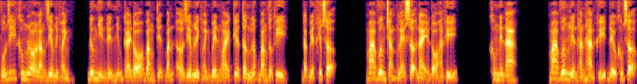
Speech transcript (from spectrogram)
vốn dĩ không lo lắng Diêm Lịch Hành, đương nhìn đến những cái đó băng tiễn bắn ở Diêm Lịch Hành bên ngoài kia tầng lớp băng thượng khi, đặc biệt khiếp sợ. Ma Vương chẳng lẽ sợ này đó hàn khí? Không nên a. Ma Vương liền hắn hàn khí đều không sợ,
